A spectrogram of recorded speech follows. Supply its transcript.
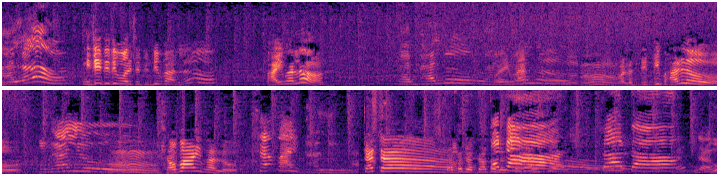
ভালো। নিজেই দিদি বলছে দিদি ভালো। ভাই ভালো? আর ভালো ভাই ভালো। বলো দিদি ভালো? সবাই ভালো। টাটা। ও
